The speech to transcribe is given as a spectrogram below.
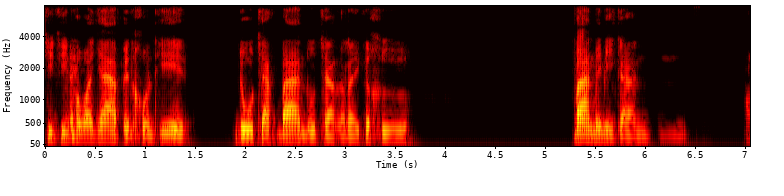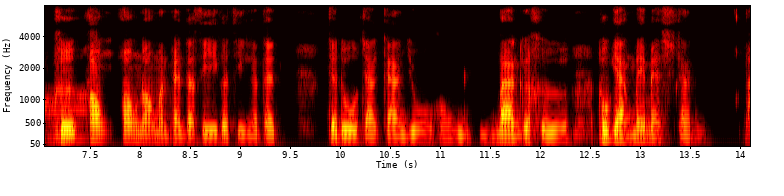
จริงๆเพราะว่าย่าเป็นคนที่ดูจากบ้านดูจากอะไรก็คือ บ้านไม่มีการ คือห้องห้องน้องมันแฟนตาซีก็จริงอะแต่จะดูจากการอยู่ของบ้านก็คือ ทุกอย่างไม่แมทชกัน ผ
